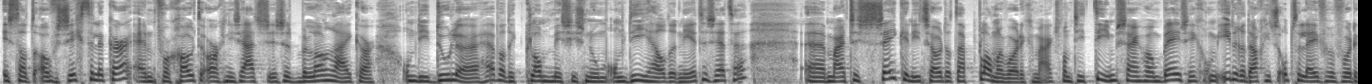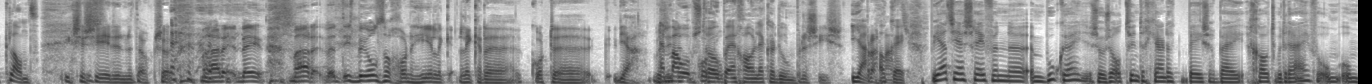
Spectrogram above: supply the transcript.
is dat overzichtelijker. En voor grote organisaties is het belangrijker om die doelen, hè, wat ik klantmissies noem, om die helder neer te zetten. Uh, maar het is zeker niet zo dat daar plannen worden gemaakt. Want die teams zijn gewoon bezig om iedere dag iets op te leveren voor de klant. Ik chargeerde dus... het ook zo. maar, nee, maar het is bij ons nog gewoon een heerlijk lekkere, korte... Ja, en mouw opstropen en gewoon lekker doen. Precies. Ja, oké. Okay. Beate, jij schreef een, een boek, hè, sowieso al twintig jaar bezig bij grote bedrijven... om, om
